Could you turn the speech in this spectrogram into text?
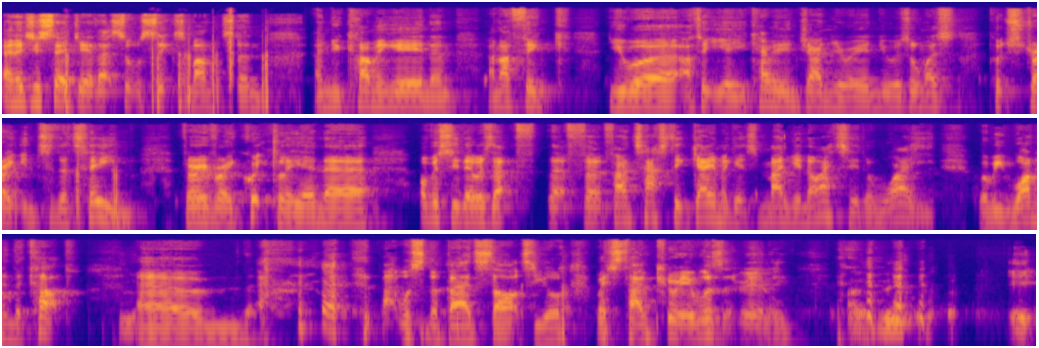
And as you said, yeah, that sort of six months and and you coming in and and I think you were I think yeah, you came in in January and you was almost put straight into the team very very quickly and uh obviously there was that that f- fantastic game against Man United away where we won in the cup. Um that wasn't a bad start to your West Ham career, was it really? Unbelievable. It-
